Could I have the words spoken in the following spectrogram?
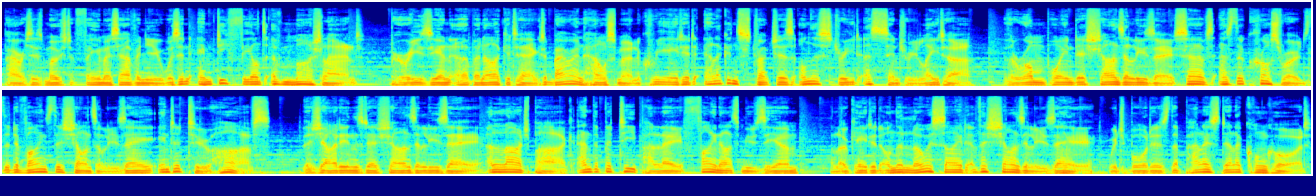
Paris's most famous avenue was an empty field of marshland. Parisian urban architect Baron Haussmann created elegant structures on the street a century later. The Rond-Point des Champs-Élysées serves as the crossroads that divides the Champs-Élysées into two halves. The Jardins des Champs-Élysées, a large park, and the Petit Palais Fine Arts Museum are located on the lower side of the Champs-Élysées, which borders the Place de la Concorde.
